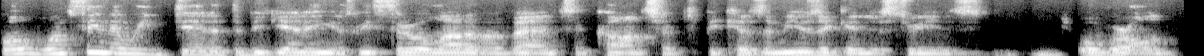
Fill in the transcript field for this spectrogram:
Well, one thing that we did at the beginning is we threw a lot of events and concerts because the music industry is overall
